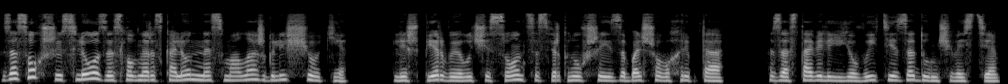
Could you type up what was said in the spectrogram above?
Засохшие слезы, словно раскаленная смола, жгли щеки. Лишь первые лучи солнца, сверкнувшие из-за большого хребта, заставили ее выйти из задумчивости.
